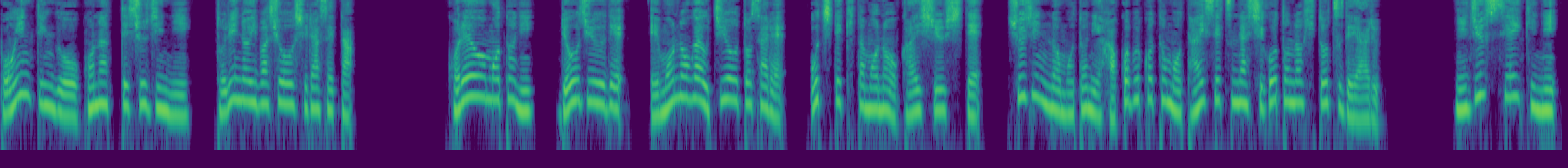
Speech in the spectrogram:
ポインティングを行って主人に鳥の居場所を知らせた。これをもとに、猟銃で獲物が撃ち落とされ、落ちてきたものを回収して、主人のもとに運ぶことも大切な仕事の一つである。20世紀に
